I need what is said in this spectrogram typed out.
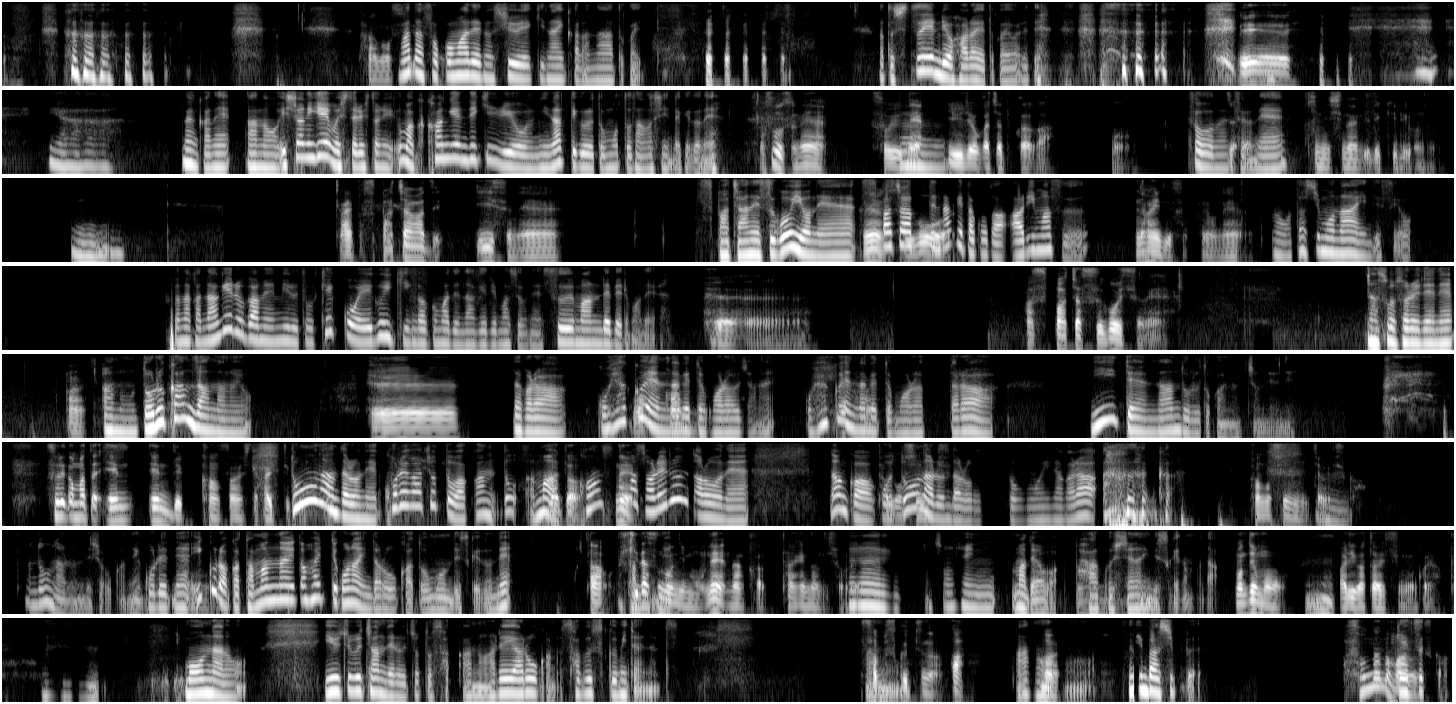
楽しい。まだそこまでの収益ないからなとか言って。あと出演料払えとか言われて。え いやー、なんかね、あの、一緒にゲームしてる人にうまく還元できるようになってくるともっと楽しいんだけどね。ー、そうですね。そういうね、うん有料ガチャとかが、そうなんですよね。気にしないでできるように。うん。あ、やっぱスパチャはでいいっすね。スパチャね、すごいよね。ねスパチャって投げたことあります？ないですよね。うん私もないんですよ。なんか投げる画面見ると結構えぐい金額まで投げれますよね。数万レベルまで。へえ。あ、スパチャすごいっすね。あ、そう、それでね。はいあの、ドル換算なのよ。へえ。だから、500円投げてもらうじゃない ?500 円投げてもらったら、2. 点何ドルとかになっちゃうんだよね。それがまた円円で換算して入ってくる。どうなんだろうね。これがちょっとわかん、どまあ、換算ねはされるんだろうね。なんか、こう、どうなるんだろうと思いながら、なんか、楽しみじゃないですか。どうなるんでしょうかね。これね、いくらかたまんないと入ってこないんだろうかと思うんですけどね。あ、引き出すのにもね、なんか大変なんでしょううね。ん。その辺までは把握してないんですけど、まだ。まあでも、うん。ありがたいですね、500うんもう女の YouTube チャンネルちょっとさ、あの、あれやろうかな。サブスクみたいなやつ。円。サブスクっていうのは、あ、あの、メンバーシップ。そんなのもあるんですか？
